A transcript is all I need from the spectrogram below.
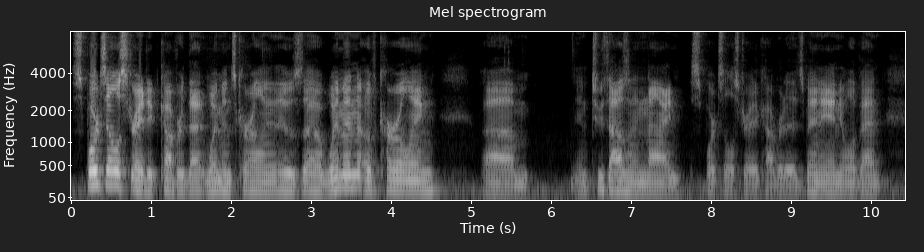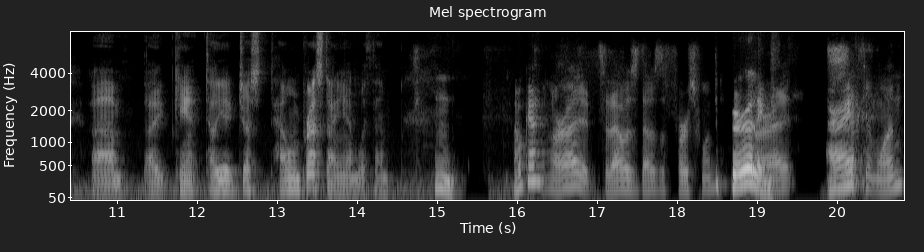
Sports Illustrated covered that women's curling. It was uh, Women of Curling um, in 2009. Sports Illustrated covered it. It's been an annual event. Um, I can't tell you just how impressed I am with them. okay, All right. So that was that was the first one. curling. All right. All right. Second one.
